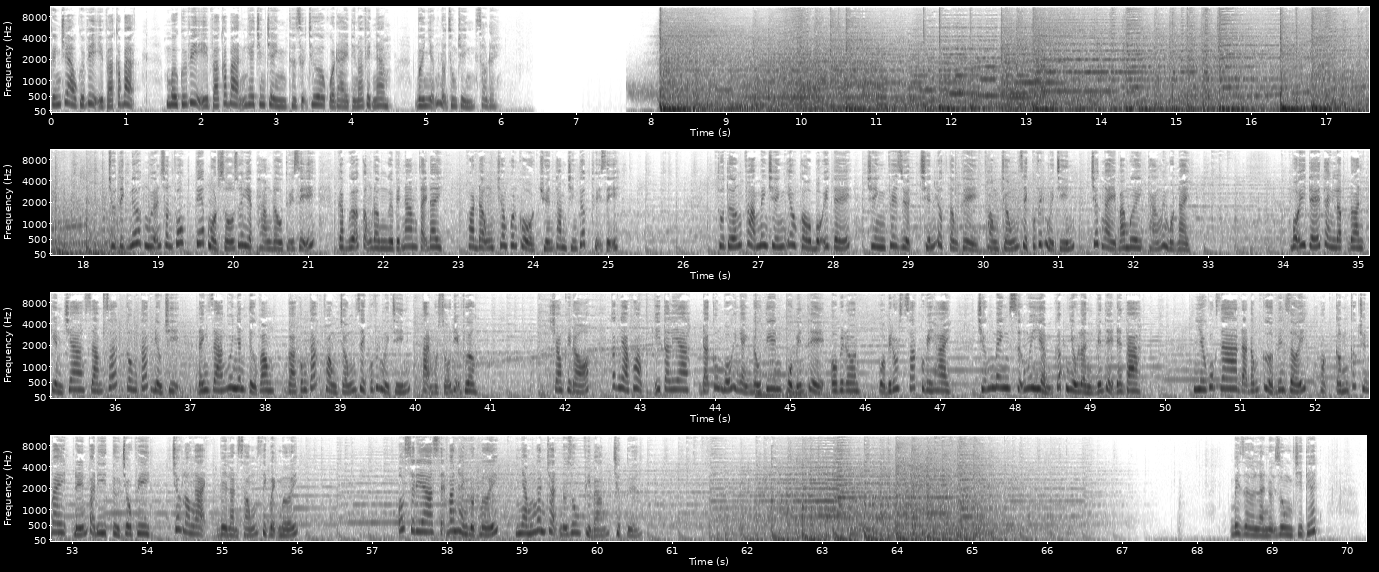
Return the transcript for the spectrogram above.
Kính chào quý vị và các bạn. Mời quý vị và các bạn nghe chương trình Thời sự trưa của Đài Tiếng Nói Việt Nam với những nội dung chính sau đây. Chủ tịch nước Nguyễn Xuân Phúc tiếp một số doanh nghiệp hàng đầu Thụy Sĩ, gặp gỡ cộng đồng người Việt Nam tại đây, hoạt động trong khuôn khổ chuyến thăm chính thức Thụy Sĩ. Thủ tướng Phạm Minh Chính yêu cầu Bộ Y tế trình phê duyệt chiến lược tổng thể phòng chống dịch COVID-19 trước ngày 30 tháng 11 này. Bộ Y tế thành lập đoàn kiểm tra, giám sát công tác điều trị, đánh giá nguyên nhân tử vong và công tác phòng chống dịch COVID-19 tại một số địa phương. Trong khi đó, các nhà khoa học Italia đã công bố hình ảnh đầu tiên của biến thể Omicron của virus SARS-CoV-2, chứng minh sự nguy hiểm gấp nhiều lần biến thể Delta. Nhiều quốc gia đã đóng cửa biên giới hoặc cấm các chuyến bay đến và đi từ châu Phi trước lo ngại về làn sóng dịch bệnh mới. Australia sẽ ban hành luật mới nhằm ngăn chặn nội dung phỉ báng trực tuyến. Bây giờ là nội dung chi tiết.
